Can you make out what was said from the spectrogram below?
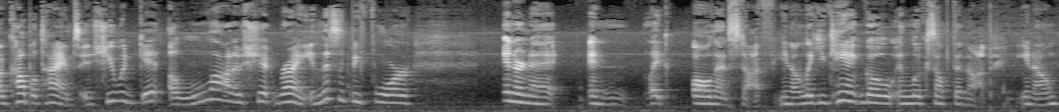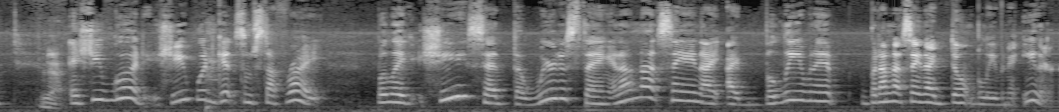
a couple times, and she would get a lot of shit right. And this is before internet and like all that stuff. You know, like you can't go and look something up. You know, yeah and she would, she would get some stuff right. But like she said the weirdest thing, and I'm not saying I, I believe in it, but I'm not saying I don't believe in it either.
